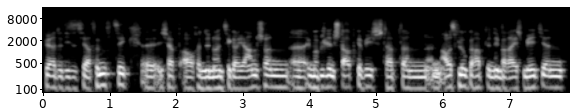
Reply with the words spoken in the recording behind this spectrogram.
Ich werde dieses Jahr 50. Äh, ich habe auch in den 90er Jahren schon äh, Immobilienstaub gewischt, habe dann einen Ausflug gehabt in den Bereich Medien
